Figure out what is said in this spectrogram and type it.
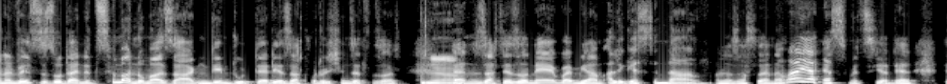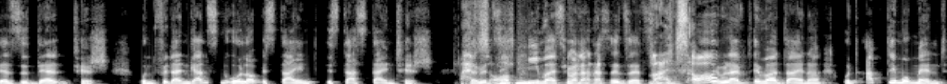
und dann willst du so deine Zimmernummer sagen, dem Dude, der dir sagt, wo du dich hinsetzen sollst. Ja. Dann sagt er so, nee, bei mir haben alle Gäste einen Namen. Und dann sagst du dann, ah ja, Herr Smits, hier, der, der, der Tisch. Und für deinen ganzen Urlaub ist dein, ist das dein Tisch. Da Als wird ob. sich niemals jemand anders hinsetzen. Als Der ob? bleibt immer deiner. Und ab dem Moment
